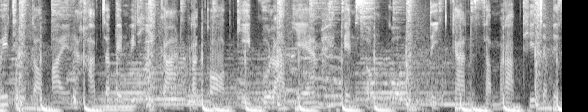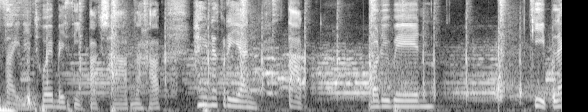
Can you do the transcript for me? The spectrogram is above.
วิธีต่อไปนะครับ จะเป็นวิธีการประกอบกีบกุหลาบ ที่จะไปใส่ในถ้วยใบสีปากชามนะครับ ให้นักเรียนตัดบริเวณกีบแร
